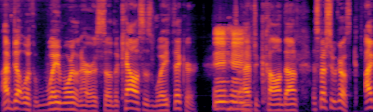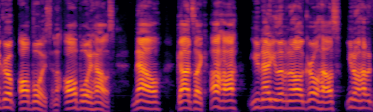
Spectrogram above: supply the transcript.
I've dealt with way more than her, so the callus is way thicker. So mm-hmm. I have to calm down, especially with girls. I grew up all boys in an all boy house. Now God's like, haha, you now you live in an all girl house. You don't know how to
